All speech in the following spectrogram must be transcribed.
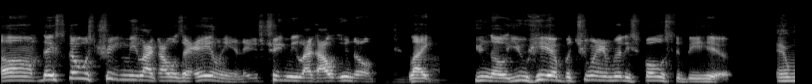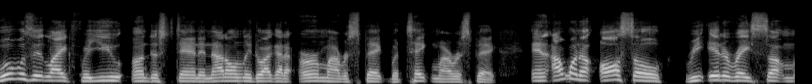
um, they still was treating me like I was an alien. They was treating me like I, you know, like, you know, you here, but you ain't really supposed to be here. And what was it like for you understanding not only do I got to earn my respect, but take my respect? And I want to also reiterate something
